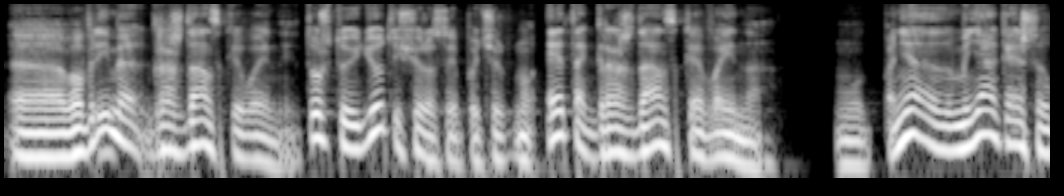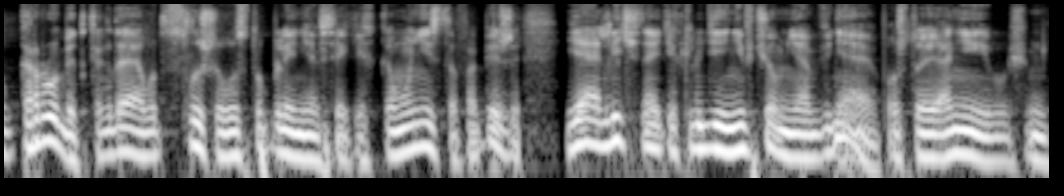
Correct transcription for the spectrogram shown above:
Э, во время гражданской войны. То, что идет, еще раз я подчеркну, это гражданская война. Вот. Понятно, меня, конечно, коробит, когда я вот слышу выступления всяких коммунистов. Опять же, я лично этих людей ни в чем не обвиняю, потому что они, в общем,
